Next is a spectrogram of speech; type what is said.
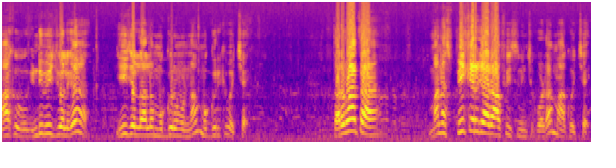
మాకు ఇండివిజువల్గా ఈ జిల్లాలో ముగ్గురు ఉన్నాం ముగ్గురికి వచ్చాయి. తర్వాత మన స్పీకర్ గారి ఆఫీస్ నుంచి కూడా మాకు వచ్చాయి.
